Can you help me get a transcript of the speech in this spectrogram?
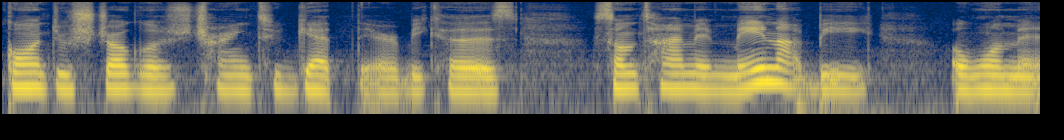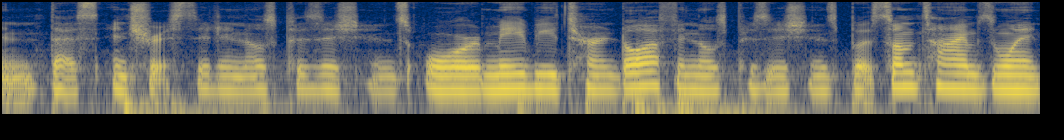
going through struggles trying to get there? Because sometimes it may not be a woman that's interested in those positions or maybe turned off in those positions. But sometimes when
